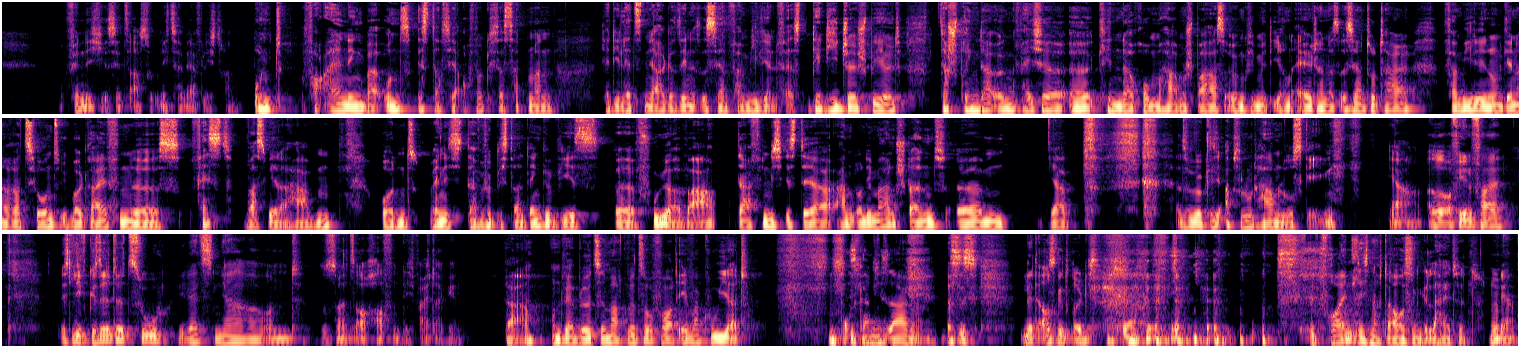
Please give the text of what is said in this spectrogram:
finde ich, ist jetzt absolut nichts verwerflich dran. Und vor allen Dingen bei uns ist das ja auch wirklich, das hat man ja die letzten Jahre gesehen, es ist ja ein Familienfest. Der DJ spielt, da springen da irgendwelche äh, Kinder rum, haben Spaß irgendwie mit ihren Eltern. Das ist ja ein total familien- und generationsübergreifendes Fest, was wir da haben. Und wenn ich da wirklich dran denke, wie es äh, früher war, da finde ich, ist der Hand- und Demand-Stand ähm, ja also wirklich absolut harmlos gegen. Ja, also auf jeden Fall es lief gesittet zu die letzten Jahre und so soll es auch hoffentlich weitergehen. Ja, und wer Blödsinn macht, wird sofort evakuiert. Das kann ich sagen. Das ist nett ausgedrückt. Ja. wird freundlich nach draußen geleitet. Ne? Ja.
